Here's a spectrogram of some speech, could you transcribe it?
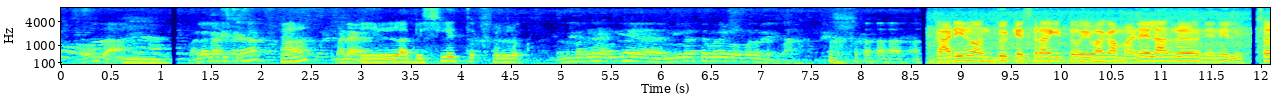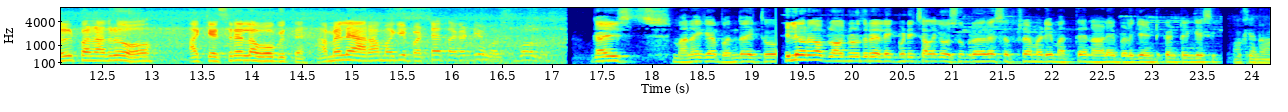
ಹಾ? ಇಲ್ಲ ಬಿಸಿಲಿತ್ತು ಫುಲ್ಲು ಗಾಡಿನೂ ಅಂತೂ ಕೆಸರಾಗಿತ್ತು ಇವಾಗ ಮಳೆಲಾದ್ರೂ ನೆನೀಲಿ. ಸ್ವಲ್ಪನಾದ್ರೂ ಆ ಕೆಸರೆಲ್ಲ ಹೋಗುತ್ತೆ. ಆಮೇಲೆ ಆರಾಮಾಗಿ ಬಟ್ಟೆ ತಗೊಂಡು ಒರೆಸ್ಬೋದು. ಗೈಸ್ ಮನೆಗೆ ಬಂದಾಯ್ತು. ಇಲ್ಲಿವರೆಗೂ ಬ್ಲಾಗ್ ನೋಡಿದ್ರೆ ಲೈಕ್ ಮಾಡಿ ಚಾನಲ್ಗೆ ಹೊಸಬ್ರೆ ಸಬ್ಸ್ಕ್ರೈಬ್ ಮಾಡಿ ಮತ್ತೆ ನಾಳೆ ಬೆಳಗ್ಗೆ ಎಂಟು ಗಂಟೆಗೆ ಸಿಕ್ ಓಕೆನಾ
